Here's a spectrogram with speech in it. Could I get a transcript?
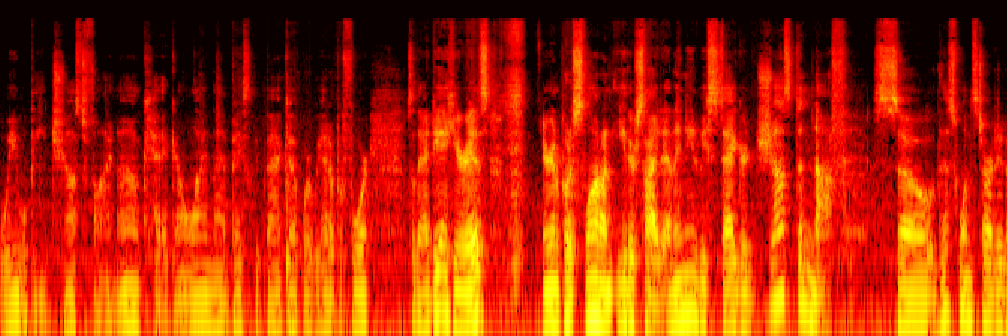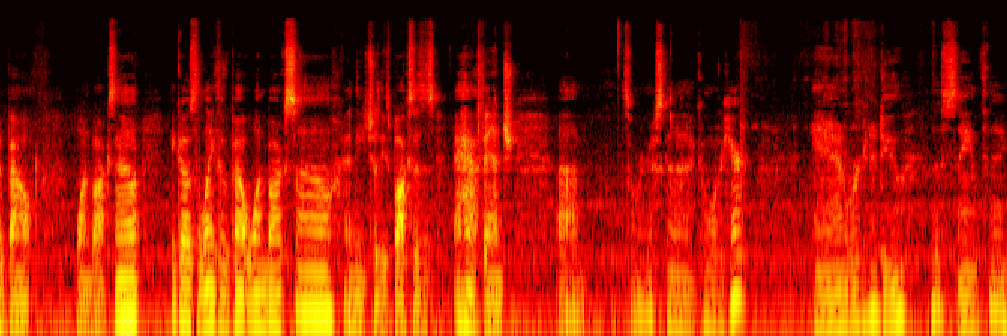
We will be just fine. Okay, gonna line that basically back up where we had it before. So the idea here is you're gonna put a slot on either side and they need to be staggered just enough. So this one started about one box out. It goes the length of about one box, so, and each of these boxes is a half inch. Um, so we're just gonna come over here and we're gonna do the same thing.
